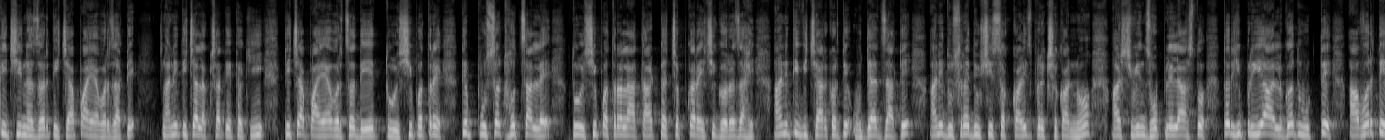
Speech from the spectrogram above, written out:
तिची नजर तिच्या पायावर जाते. आणि तिच्या लक्षात येतं की तिच्या पायावरचं देत तुळशीपत्र आहे ते पुसट होत चाललं आहे तुळशीपत्राला आता टचअप करायची गरज आहे. आणि ती विचार करते उद्याच जाते. आणि दुसऱ्या दिवशी सकाळीच प्रेक्षकांनो अश्विन झोपलेला असतो. तर ही प्रिया अलगद उठते आवरते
